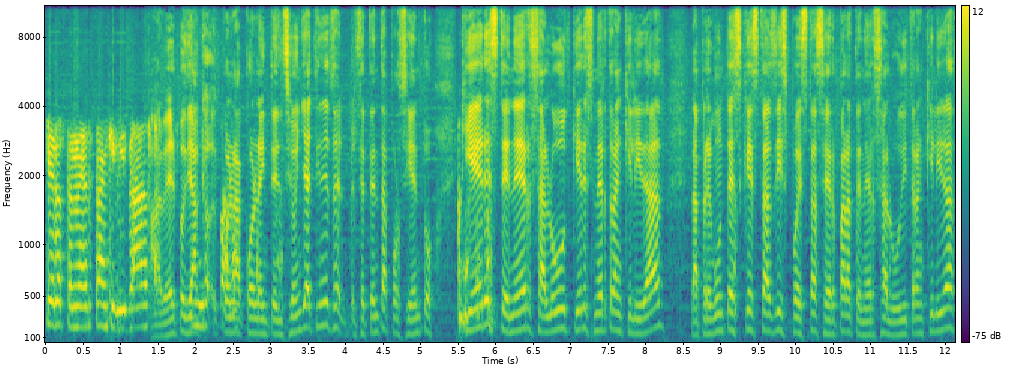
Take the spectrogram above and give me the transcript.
quiero tener tranquilidad. A ver, pues ya con la, con la intención ya tienes el el 70%. ¿Quieres tener salud? ¿Quieres tener tranquilidad? La pregunta es, ¿qué estás dispuesta a hacer para tener salud y tranquilidad?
